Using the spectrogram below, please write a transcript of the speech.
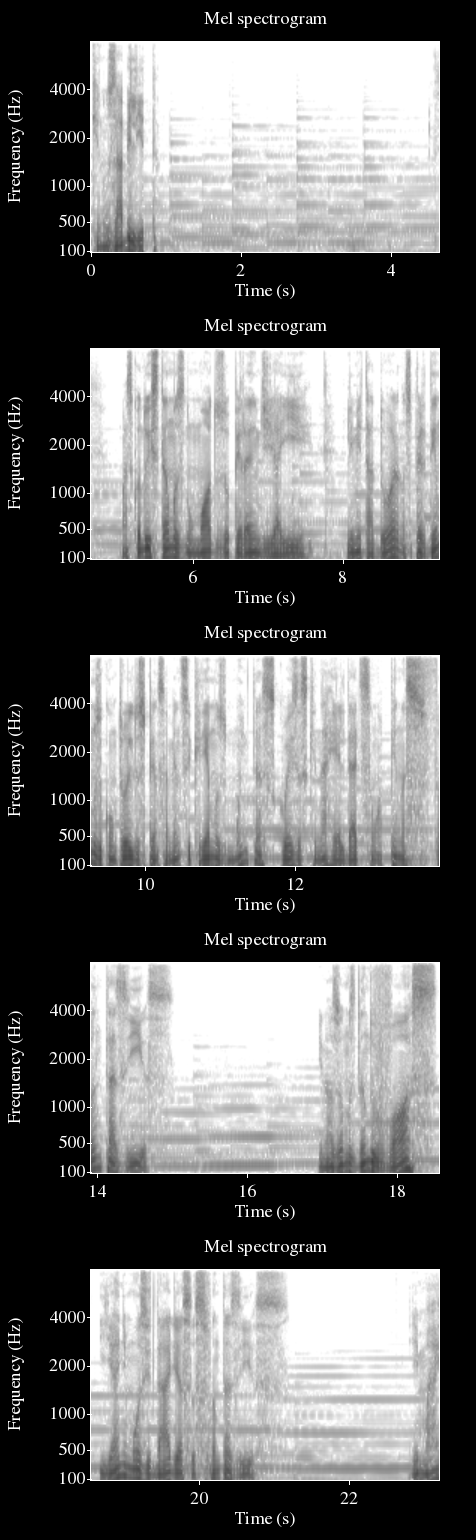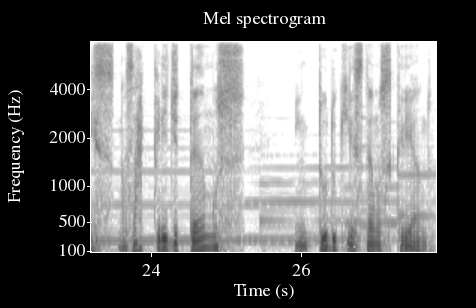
que nos habilita. Mas quando estamos num modus operandi aí limitador, nós perdemos o controle dos pensamentos e criamos muitas coisas que na realidade são apenas fantasias. E nós vamos dando voz e animosidade a essas fantasias. E mais, nós acreditamos em tudo que estamos criando,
